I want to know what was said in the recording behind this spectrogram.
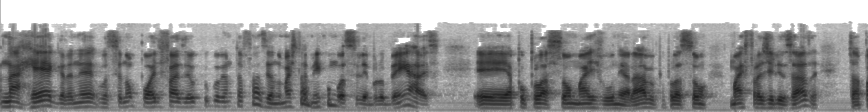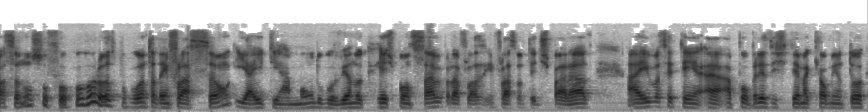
na regra, né, você não pode fazer o que o governo está fazendo, mas também, como você lembrou bem, Raiz, é, a população mais vulnerável, a população mais fragilizada, está passando um sufoco horroroso por conta da inflação, e aí tem a mão do governo responsável pela inflação ter disparado, aí você tem a, a pobreza extrema que aumentou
